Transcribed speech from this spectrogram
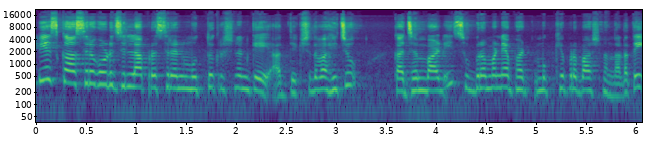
പി എസ് കാസർഗോഡ് ജില്ലാ പ്രസിഡന്റ് മുത്തുകൃഷ്ണൻ കെ അധ്യക്ഷത വഹിച്ചു. കജമ്പാടി സുബ്രഹ്മണ്യ ഭട്ട് മുഖ്യപ്രഭാഷണം നടത്തി.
